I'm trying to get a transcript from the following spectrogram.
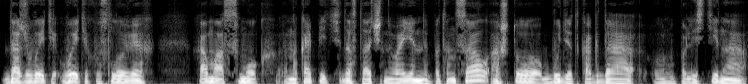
даже в, эти, в этих условиях Хамас смог накопить достаточно военный потенциал, а что будет, когда Палестина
